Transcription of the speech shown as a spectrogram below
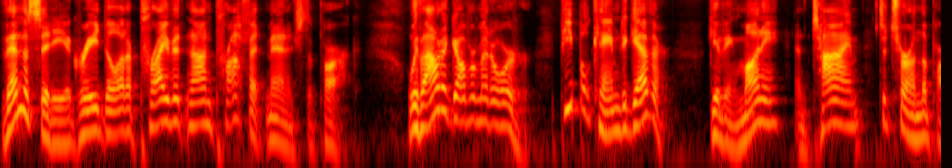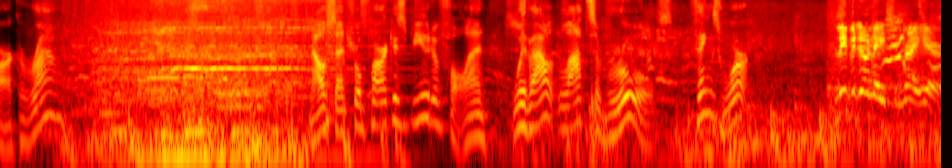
Then the city agreed to let a private nonprofit manage the park. Without a government order, people came together, giving money and time to turn the park around. Now Central Park is beautiful, and without lots of rules, things work. Leave a donation right here.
